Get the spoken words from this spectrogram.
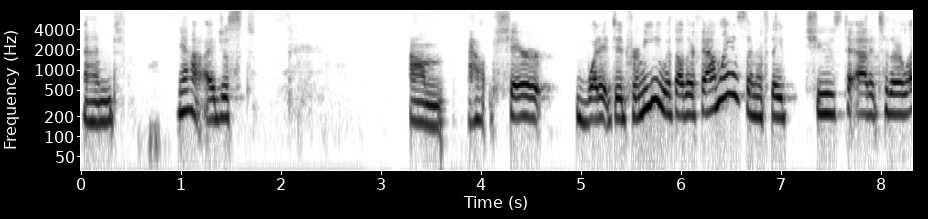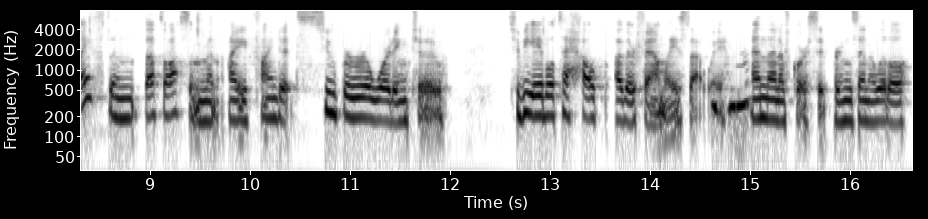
And yeah, I just um, share what it did for me with other families. And if they choose to add it to their life, then that's awesome. And I find it super rewarding to to be able to help other families that way. Mm-hmm. And then of course it brings in a little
